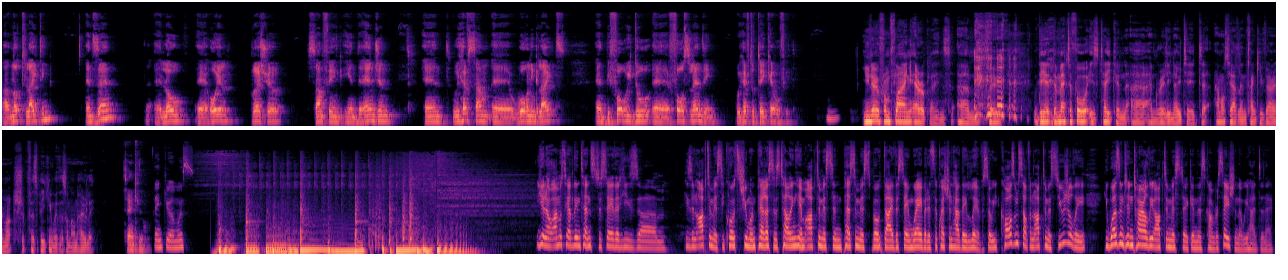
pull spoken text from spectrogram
are not lighting. And then a low uh, oil pressure, something in the engine. And we have some uh, warning lights. And before we do a forced landing, we have to take care of it. You know from flying aeroplanes. Um, so the the metaphor is taken uh, and really noted. Amos Yadlin, thank you very much for speaking with us on Unholy. Thank you. Thank you, Amos. You know, Amos Yadlin tends to say that he's um, He's an optimist. He quotes Shimon Peres as telling him optimists and pessimists both die the same way, but it's the question how they live. So he calls himself an optimist. Usually he wasn't entirely optimistic in this conversation that we had today.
